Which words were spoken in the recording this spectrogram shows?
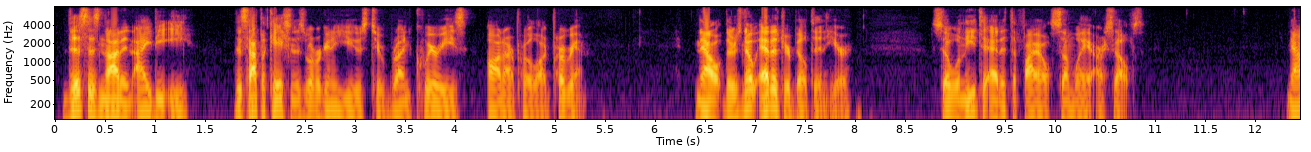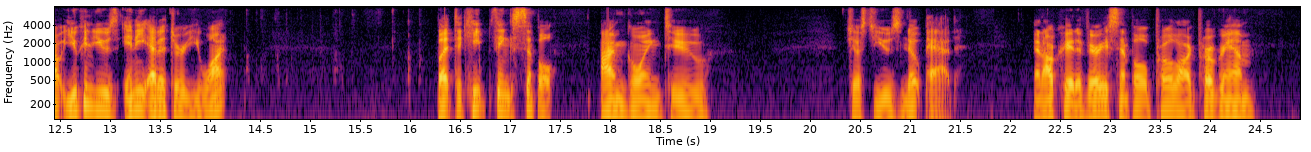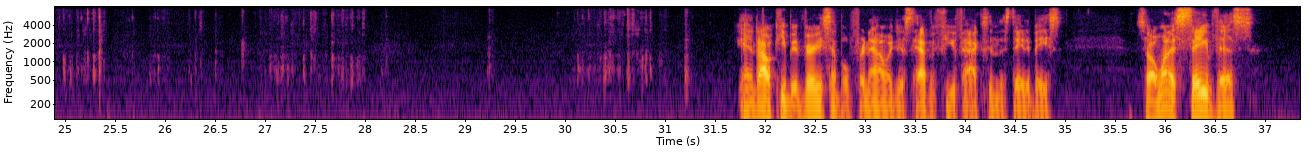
This is not an IDE. This application is what we're going to use to run queries on our Prolog program. Now, there's no editor built in here, so we'll need to edit the file some way ourselves. Now, you can use any editor you want, but to keep things simple, I'm going to just use Notepad. And I'll create a very simple Prolog program. And I'll keep it very simple for now and just have a few facts in this database. So I want to save this.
